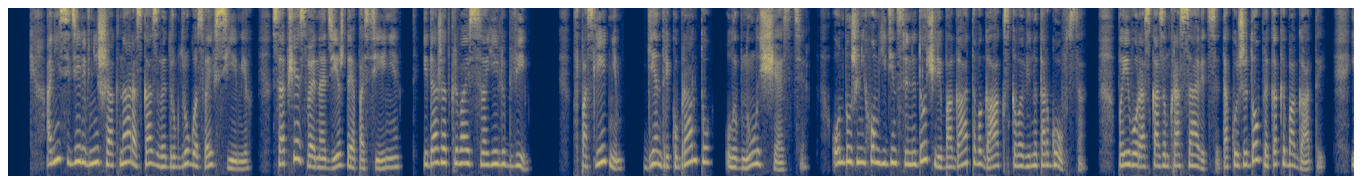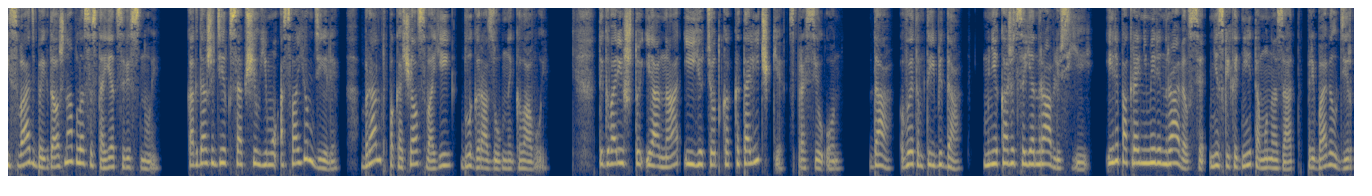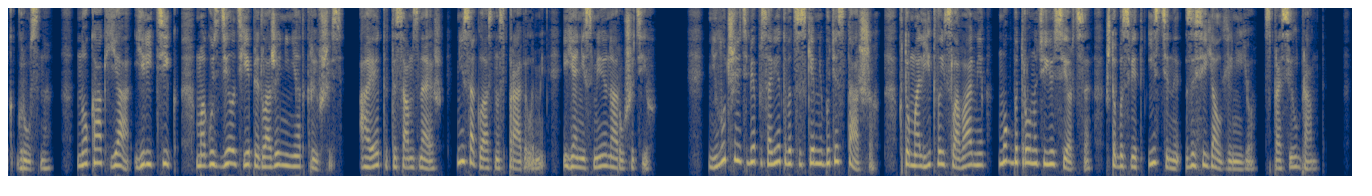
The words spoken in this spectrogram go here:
Они сидели в нише окна, рассказывая друг другу о своих семьях, сообщая свои надежды и опасения, и даже открываясь своей любви. В последнем Генрику Бранту улыбнулось счастье. Он был женихом единственной дочери богатого гаагского виноторговца. По его рассказам красавицы, такой же доброй, как и богатой. И свадьба их должна была состояться весной. Когда же Дирк сообщил ему о своем деле, Брандт покачал своей благоразумной головой. «Ты говоришь, что и она, и ее тетка католички?» — спросил он. «Да, в этом-то и беда. Мне кажется, я нравлюсь ей. Или, по крайней мере, нравился несколько дней тому назад», — прибавил Дирк грустно. «Но как я, еретик, могу сделать ей предложение, не открывшись? А это, ты сам знаешь, не согласно с правилами, и я не смею нарушить их. Не лучше ли тебе посоветоваться с кем-нибудь из старших, кто молитвой и словами мог бы тронуть ее сердце, чтобы свет истины засиял для нее?» — спросил Брандт.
